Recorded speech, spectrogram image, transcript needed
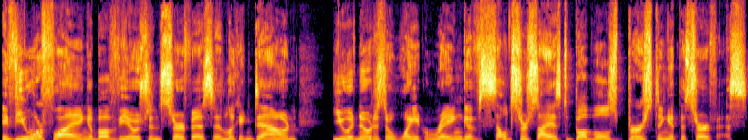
If you were flying above the ocean's surface and looking down, you would notice a white ring of seltzer sized bubbles bursting at the surface.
